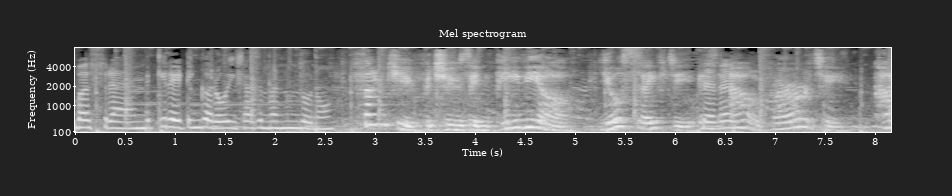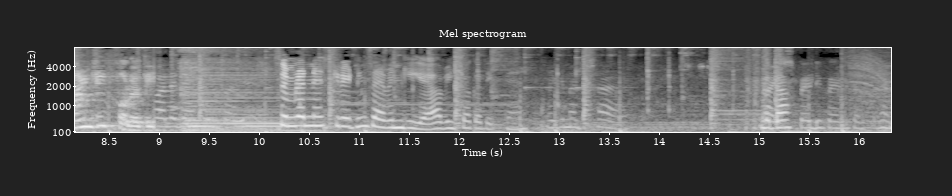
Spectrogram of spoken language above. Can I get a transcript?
बस फ्रेंड की रेटिंग करो ईशा सिमरन तुम दोनों। You for choosing PVR. Your safety is Seven. our priority. Kindly follow the सिमरन ने इसकी रेटिंग सेवन की है अब ईशा का देखते हैं। लेकिन अच्छा है। बता। पे डिपेंड करता है।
